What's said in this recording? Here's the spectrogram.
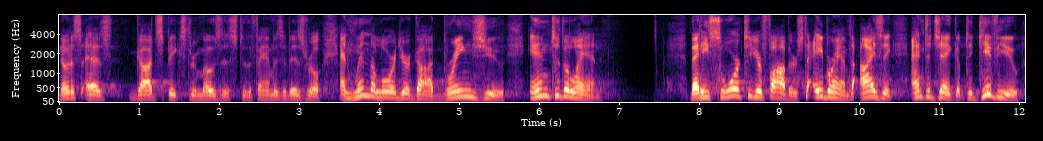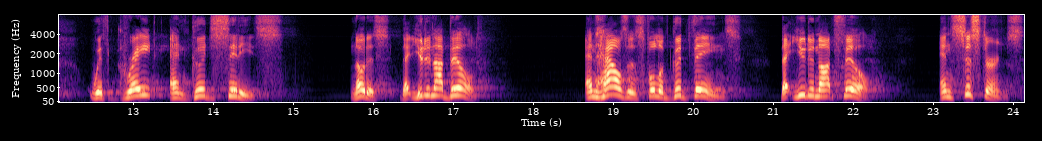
Notice as God speaks through Moses to the families of Israel, and when the Lord your God brings you into the land, that he swore to your fathers, to Abraham, to Isaac, and to Jacob, to give you with great and good cities. Notice that you did not build, and houses full of good things that you did not fill, and cisterns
